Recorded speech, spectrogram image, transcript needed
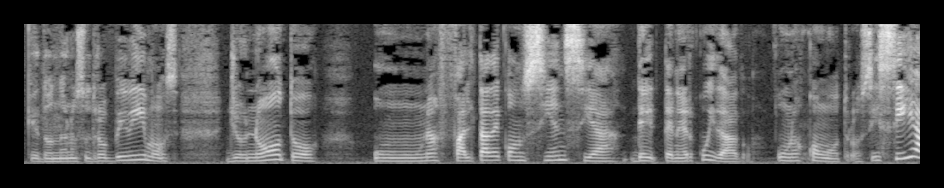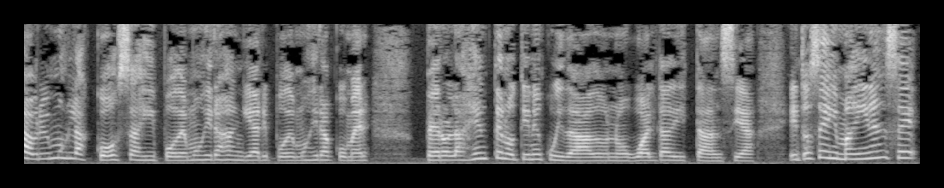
que es donde nosotros vivimos, yo noto una falta de conciencia de tener cuidado unos con otros. Y sí, abrimos las cosas y podemos ir a janguear y podemos ir a comer, pero la gente no tiene cuidado, no guarda distancia. Entonces, imagínense,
